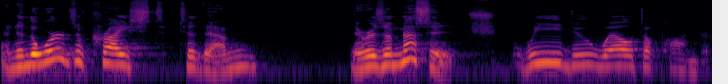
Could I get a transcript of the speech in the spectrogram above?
And in the words of Christ to them, there is a message we do well to ponder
